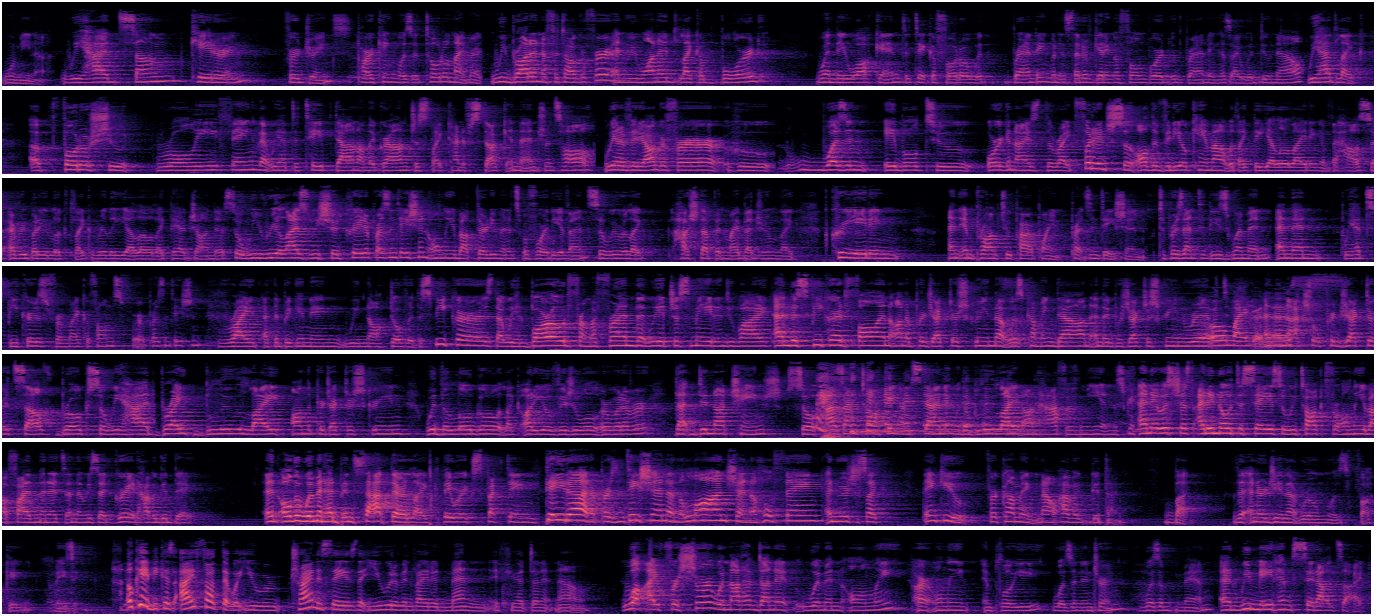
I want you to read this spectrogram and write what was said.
Womena. We had some catering for drinks. Parking was a total nightmare. We brought in a photographer and we wanted like a board when they walk in to take a photo with branding, but instead of getting a foam board with branding as I would do now, we had like a photo shoot rolly thing that we had to tape down on the ground, just like kind of stuck in the entrance hall. We had a videographer who wasn't able to organize the right footage, so all the video came out with like the yellow lighting of the house, so everybody looked like really yellow, like they had jaundice. So we realized we should create a presentation only about 30 minutes before the event. So we were like hushed up in my bedroom, like creating an impromptu PowerPoint presentation to present to these women. And then we had speakers for microphones for a presentation. Right at the beginning, we knocked over the speakers that we had borrowed from a friend that we had just made in Dubai. And the speaker had fallen on a projector screen that was coming down, and the projector screen ripped. Oh my goodness. And then the actual projector itself broke. So we had bright blue light on the projector screen with the logo, like audio visual or whatever. That did not change. So as I'm talking, I'm standing with a blue light on half of me and the screen. And it was just, I didn't know what to say. So we talked for only about five minutes. And then we said, Great, have a good day. And all the women had been sat there like they were expecting data and a presentation and a launch and a whole thing. And we were just like, thank you for coming. Now have a good time. But the energy in that room was fucking amazing. Okay, because I thought that what you were trying to say is that you would have invited men if you had done it now. Well, I for sure would not have done it women only. Our only employee was an intern, was a man, and we made him sit outside.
